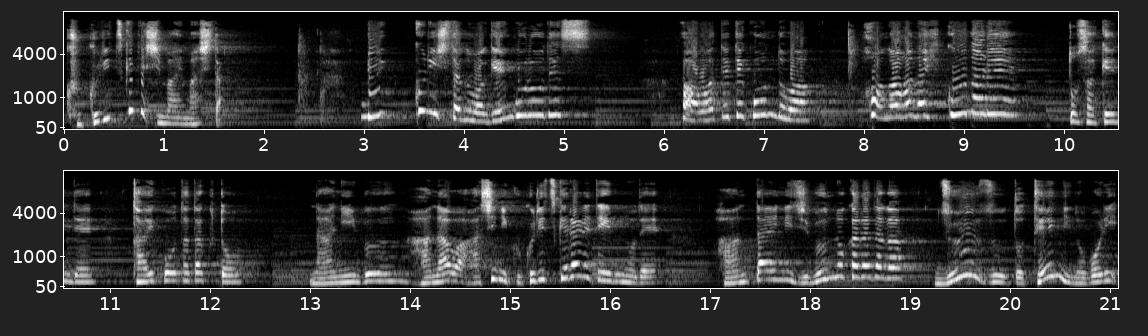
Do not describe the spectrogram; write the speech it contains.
くくりつけてしまいましたびっくりしたのは源五郎です慌てて今度は「花々飛行なれ!」と叫んで太鼓を叩くと何分花は橋にくくりつけられているので反対に自分の体がずーずーと天に昇り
